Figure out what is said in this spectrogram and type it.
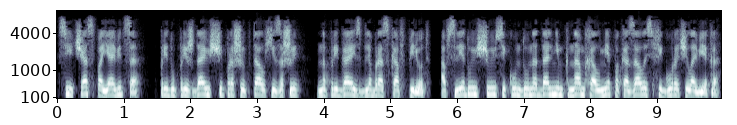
Сейчас появится, предупреждающий прошептал Хизаши, напрягаясь для броска вперед, а в следующую секунду на дальнем к нам холме показалась фигура человека.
